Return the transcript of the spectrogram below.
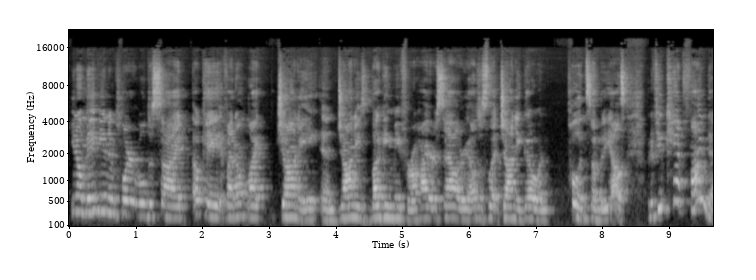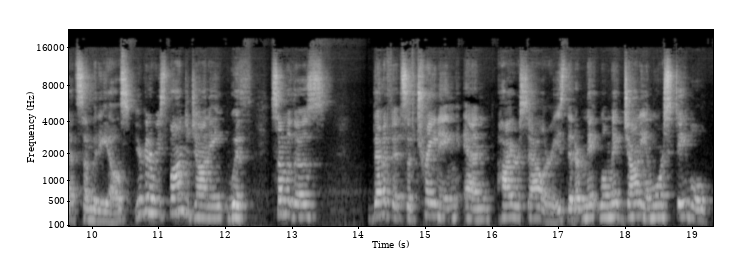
you know, maybe an employer will decide, okay, if I don't like Johnny and Johnny's bugging me for a higher salary, I'll just let Johnny go and pull in somebody else. But if you can't find that somebody else, you're going to respond to Johnny with some of those benefits of training and higher salaries that are will make Johnny a more stable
